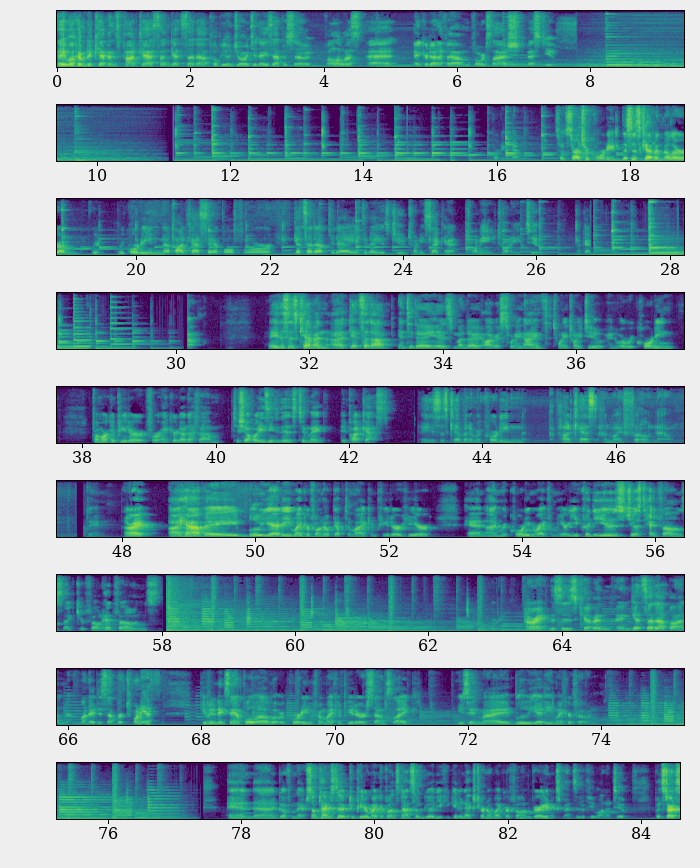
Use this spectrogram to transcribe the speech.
Hey, welcome to Kevin's podcast on Get Set Up. Hope you enjoyed today's episode. Follow us at anchor.fm forward slash best you. Recording now. So it starts recording. This is Kevin Miller. I'm re- recording a podcast sample for Get Set Up today. Today is June 22nd, 2022. Okay. Hey, this is Kevin at Get Set Up, and today is Monday, August 29th, 2022, and we're recording from our computer for Anchor.fm to show how easy it is to make a podcast. Hey, this is Kevin. I'm recording a podcast on my phone now. All right, I have a Blue Yeti microphone hooked up to my computer here, and I'm recording right from here. You could use just headphones, like your phone headphones, All right, this is Kevin and Get Set Up on Monday, December 20th, giving an example of what recording from my computer sounds like using my Blue Yeti microphone. And uh, go from there. Sometimes the computer microphone's not so good. You could get an external microphone, very inexpensive if you wanted to. But starts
